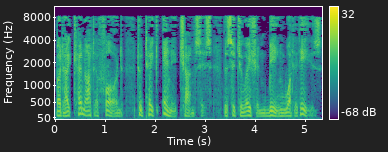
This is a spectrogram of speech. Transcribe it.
But I cannot afford to take any chances, the situation being what it is.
